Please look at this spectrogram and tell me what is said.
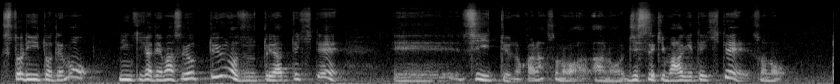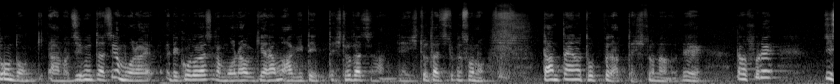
ストリートでも人気が出ますよっていうのをずっとやってきて、えー、C っていうのかなそのあの実績も上げてきてそのどんどんあの自分たちがもらえレコード会社がもらうギャラも上げていった人たちなんで人たちとかその団体のトップだった人なのでだからそれ実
